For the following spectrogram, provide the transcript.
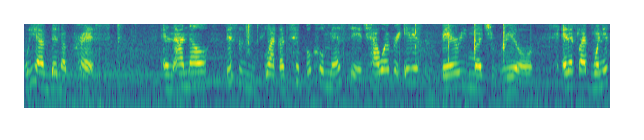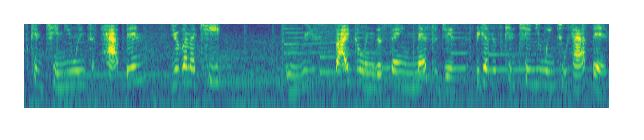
We have been oppressed. And I know this is like a typical message. However, it is very much real. And it's like when it's continuing to happen, you're going to keep recycling the same messages because it's continuing to happen.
